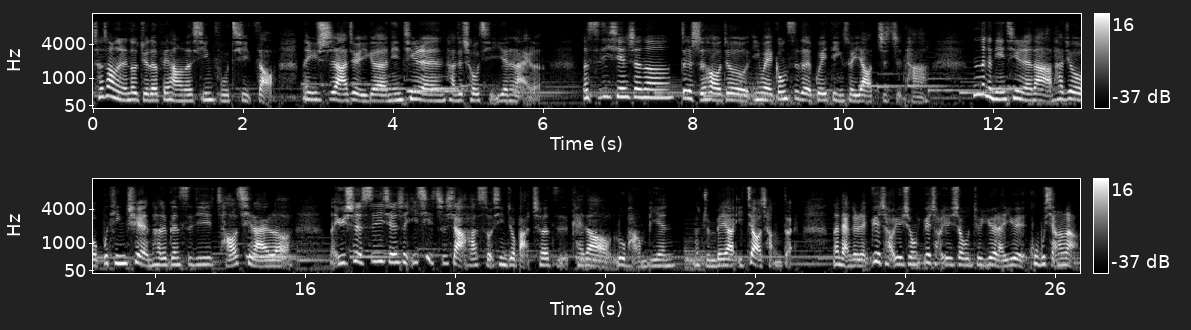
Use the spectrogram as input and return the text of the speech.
车上的人都觉得非常的心浮气躁。那于是啊，就有一个年轻人，他就抽起烟来了。那司机先生呢？这个时候就因为公司的规定，所以要制止他。那个年轻人啊，他就不听劝，他就跟司机吵起来了。那于是司机先生一气之下，他索性就把车子开到路旁边，那准备要一较长短。那两个人越吵越凶，越吵越凶，就越来越互不相让。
